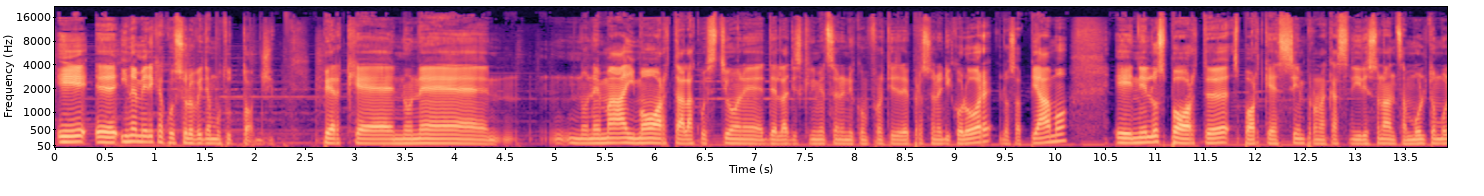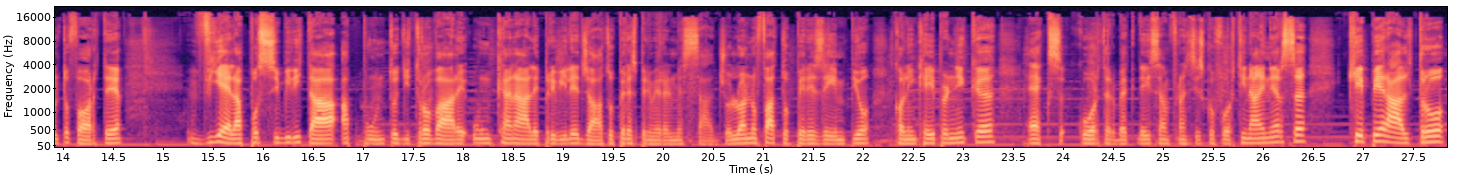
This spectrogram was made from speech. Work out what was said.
E eh, in America questo lo vediamo tutt'oggi, perché non è, non è mai morta la questione della discriminazione nei confronti delle persone di colore, lo sappiamo, e nello sport, sport che è sempre una cassa di risonanza molto molto forte, vi è la possibilità appunto di trovare un canale privilegiato per esprimere il messaggio. Lo hanno fatto per esempio Colin Kaepernick, ex quarterback dei San Francisco 49ers, che peraltro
